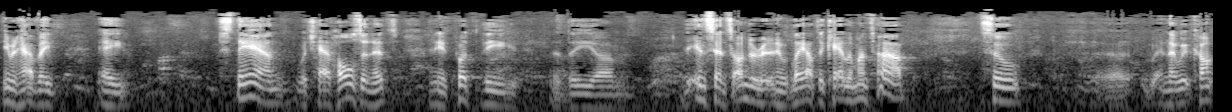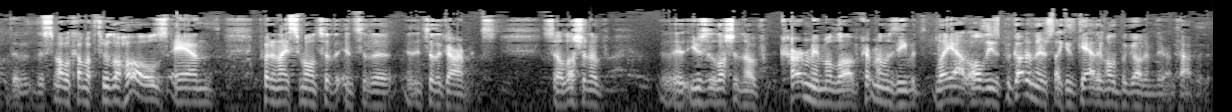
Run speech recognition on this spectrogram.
He would have a a stand which had holes in it, and he'd put the the um, the incense under it, and he would lay out the kalim on top. So, uh, and then come, the, the, smell would come up through the holes and put a nice smell into the into the into the garments. So, lashon of uh, uses the lashon of karmim alav. Karmim is he would lay out all these begodim there. It's like he's gathering all the begodim there on top of it.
